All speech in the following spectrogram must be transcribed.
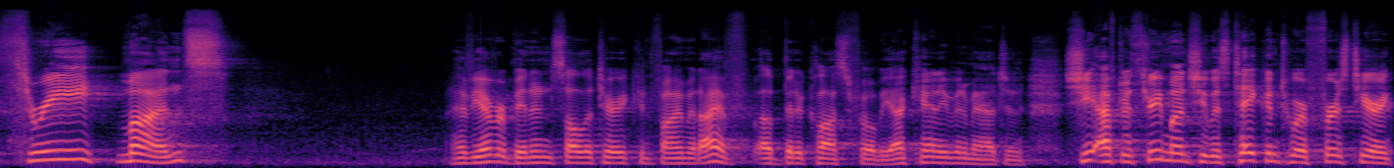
three months, have you ever been in solitary confinement? I have a bit of claustrophobia. I can't even imagine. She, after three months, she was taken to her first hearing.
